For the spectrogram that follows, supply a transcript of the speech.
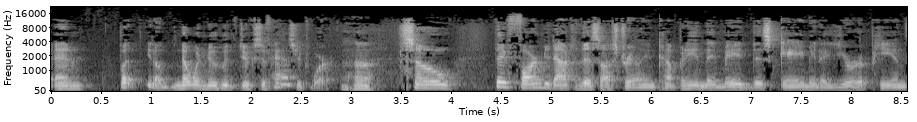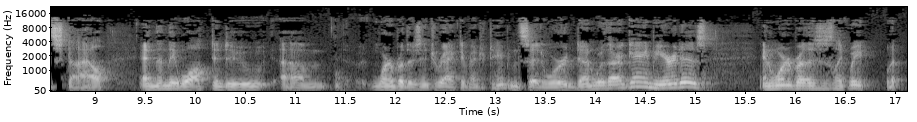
And but you know, no one knew who the Dukes of Hazzard were. So they farmed it out to this Australian company, and they made this game in a European style. And then they walked into um, Warner Brothers Interactive Entertainment and said, "We're done with our game. Here it is." And Warner Brothers is like, "Wait, what?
